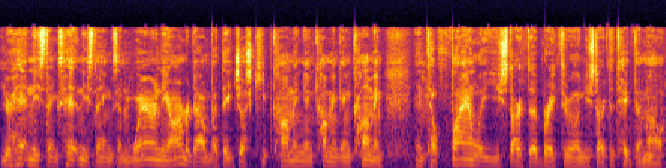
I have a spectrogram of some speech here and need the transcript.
you're hitting these things, hitting these things, and wearing the armor down, but they just keep coming and coming and coming until finally you start to break through and you start to take them out.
